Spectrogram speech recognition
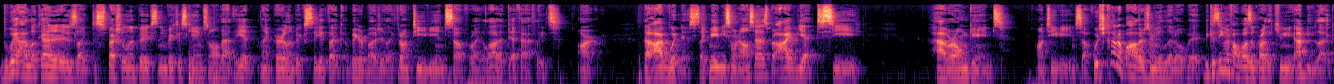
the way I look at it is like the Special Olympics and Invictus Games and all that. They get like Paralympics. They get like a bigger budget. Like they're on TV and stuff. Where like a lot of deaf athletes aren't that I've witnessed. Like maybe someone else has, but I've yet to see have our own games on TV and stuff, which kind of bothers me a little bit because even if I wasn't part of the community, I'd be like,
